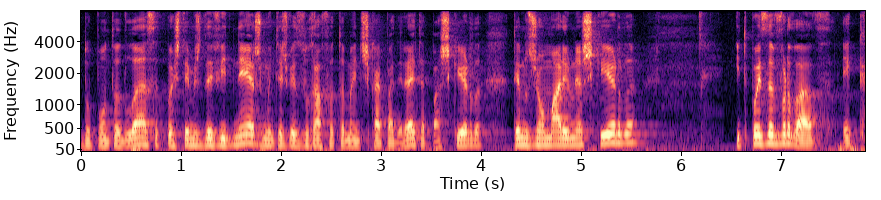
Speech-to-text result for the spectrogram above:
do ponta de lança. Depois temos David Neres, muitas vezes o Rafa também descai para a direita, para a esquerda. Temos João Mário na esquerda. E depois a verdade é que,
